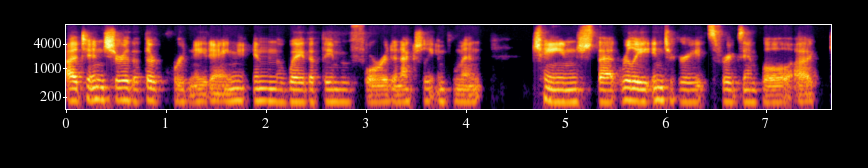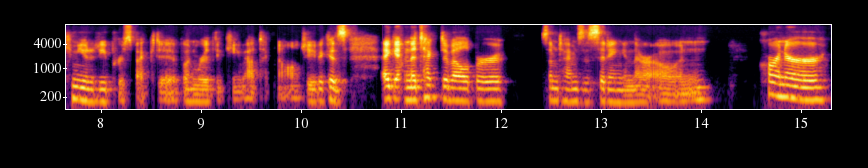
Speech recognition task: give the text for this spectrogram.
uh, to ensure that they're coordinating in the way that they move forward and actually implement change that really integrates, for example, a community perspective when we're thinking about technology? Because again, the tech developer sometimes is sitting in their own corner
